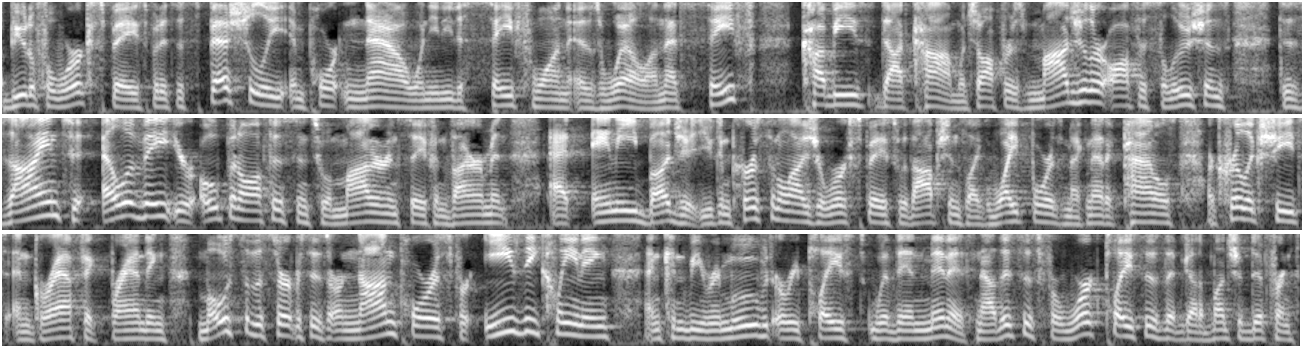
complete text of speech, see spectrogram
a beautiful workspace, but it's especially important now when you need a safe one as well, and that's safecubbies.com, which offers modular office solutions designed to elevate your open office into a modern and safe environment at any budget. You can personalize your workspace with options like whiteboards, magnetic panels, acrylic sheets, and graphic branding. Most most of the surfaces are non-porous for easy cleaning and can be removed or replaced within minutes. Now, this is for workplaces. They've got a bunch of different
